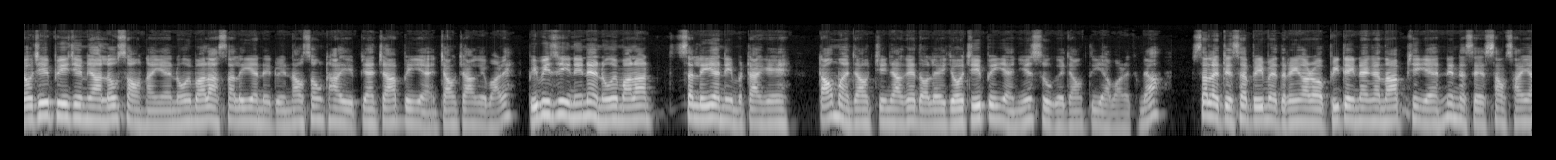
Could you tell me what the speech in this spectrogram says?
ရော်ကြေးပေးခြင်းများလှုံ့ဆော်နိုင်ရန်နိုဝင်ဘာလ14ရက်နေ့တွင်နောက်ဆုံးထား၍ပြန်ကြားပေးရန်အကြောင်းကြားခဲ့ပါတယ်။ BBC အနေနဲ့နိုဝင်ဘာလ14ရက်နေ့မတိုင်ခင်တောင်းပန်ကြောင်းကြေညာခဲ့တော်လဲရော်ကြေးပေးရန်ညှင်းဆိုခဲ့ကြောင်းသိရပါတယ်ခင်ဗျာ။ဆက်လက်တင်ဆက်ပေးမယ့်သတင်းကတော့ဗြိတိန်နိုင်ငံသားဖြစ်ရန်220ဆောင်းဆိုင်ရ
